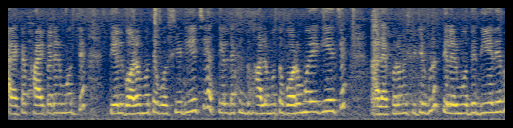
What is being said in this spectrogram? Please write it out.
আর একটা ফ্রাই মধ্যে তেল গরম হতে বসিয়ে দিয়েছি, আর তেলটা কিন্তু ভালো মতো গরম হয়ে গিয়েছে। আর এখন আমি পিঠেগুলো তেলের মধ্যে দিয়ে দেব।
